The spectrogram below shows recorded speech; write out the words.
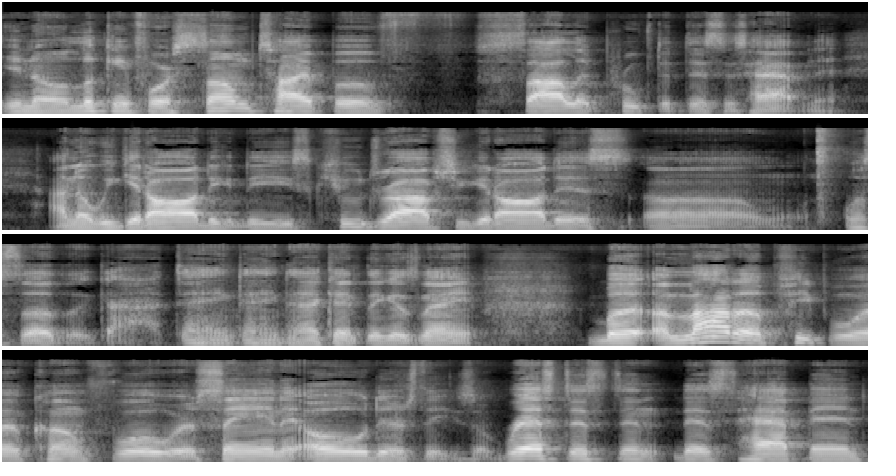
you know looking for some type of solid proof that this is happening. I know we get all the, these Q drops. You get all this. Um, what's the other guy? Dang, dang, dang! I can't think of his name. But a lot of people have come forward saying that oh, there's these arrests that's, that's happened,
